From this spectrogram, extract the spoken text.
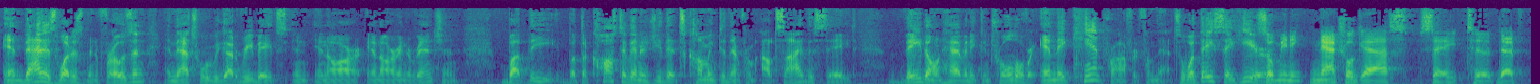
And that is what has been frozen, and that's where we got rebates in, in, our, in our intervention. But the, but the cost of energy that's coming to them from outside the state, they don't have any control over, and they can't profit from that. So what they say here. So meaning natural gas, say, to that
